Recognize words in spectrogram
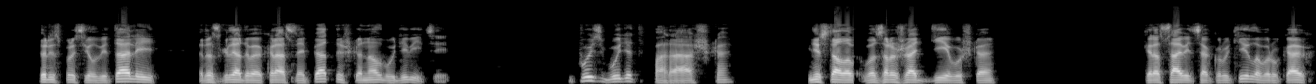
— переспросил Виталий, разглядывая красное пятнышко на лбу девицы. «Пусть будет парашка», — не стала возражать девушка. Красавица крутила в руках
